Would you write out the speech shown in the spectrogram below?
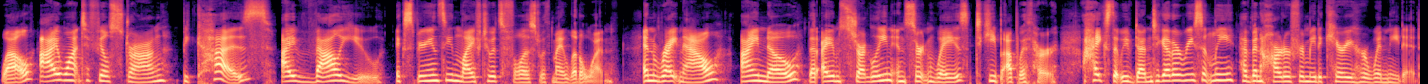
Well, I want to feel strong because I value experiencing life to its fullest with my little one. And right now, I know that I am struggling in certain ways to keep up with her. Hikes that we've done together recently have been harder for me to carry her when needed.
